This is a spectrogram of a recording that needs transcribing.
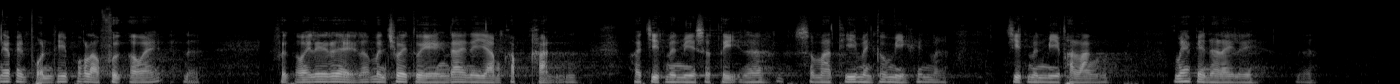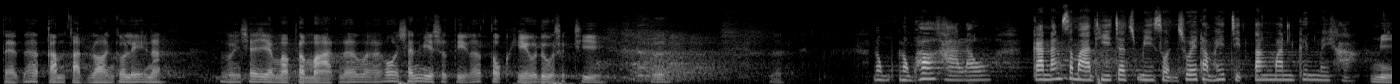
นี่เป็นผลที่พวกเราฝึกเอาไว้นะฝึกเอาไว้เรื่อยๆ แล้วมันช่วยตัวเองได้ในยามขับขันพอจิตมันมีสตินะสมาธิมันก็มีขึ้นมา จิตมันมีพลังไม่เป็นอะไรเลยนะแต่ถ้ากรรมตัดรอนก็เละนะไม่ใช่อย่ามาประมาทนะมาโอ้ฉันมีสติแล้วตกเหวดูสักทีหลวงหลวงพ่อคะแล้ว การนั่งสมาธิจะมีส่วนช่วยทำให้จิตตั้งมั่นขึ้นไหมคะ มี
